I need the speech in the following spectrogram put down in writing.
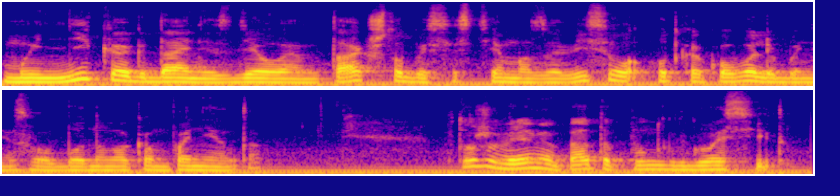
Мы никогда не сделаем так, чтобы система зависела от какого-либо несвободного компонента. В то же время пятый пункт гласит –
